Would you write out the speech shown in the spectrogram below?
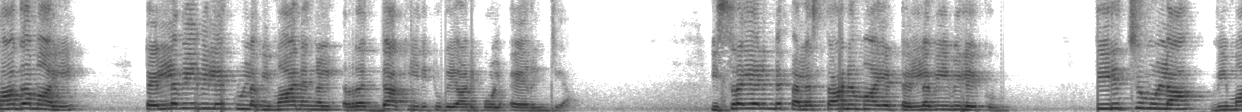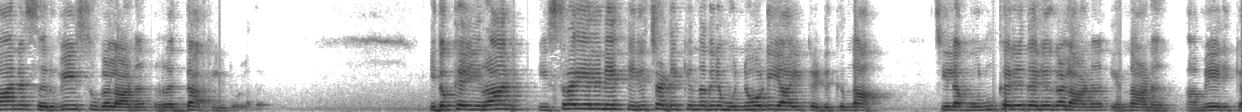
ഭാഗമായി ടെല്ലവീവിലേക്കുള്ള വിമാനങ്ങൾ റദ്ദാക്കിയിരിക്കുകയാണ് ഇപ്പോൾ എയർ ഇന്ത്യ. ഇസ്രയേലിന്റെ തലസ്ഥാനമായ ടെല്ലവീവിലേക്കും തിരിച്ചുമുള്ള വിമാന സർവീസുകളാണ് റദ്ദാക്കിയിട്ടുള്ളത്. ഇതൊക്കെ ഇറാൻ ഇസ്രയേലിനെ തിരിച്ചടിക്കുന്നതിന് മുന്നോടിയായിട്ട് എടുക്കുന്ന ചില മുൻകരുതലുകളാണ് എന്നാണ് അമേരിക്ക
